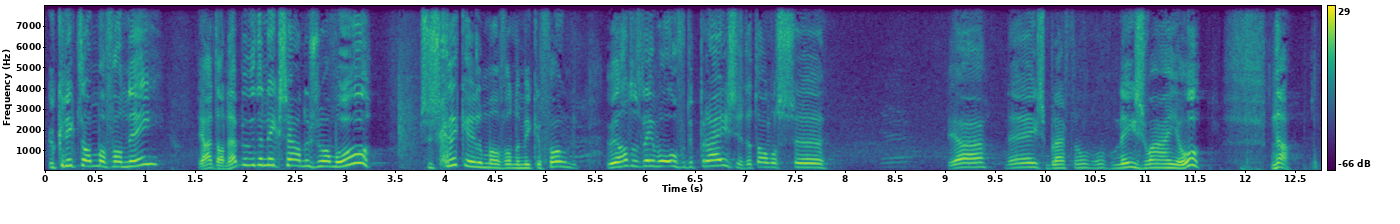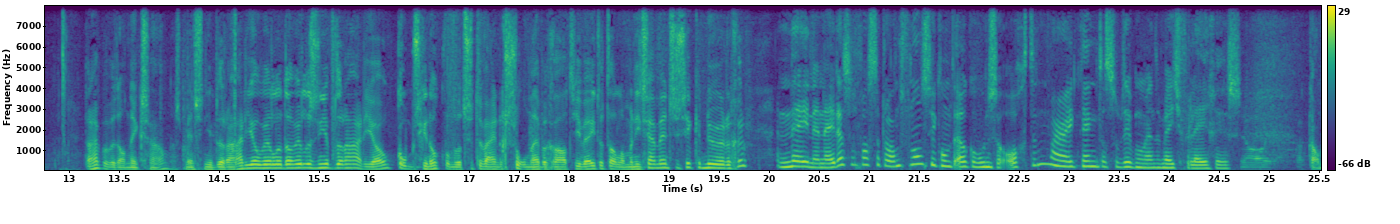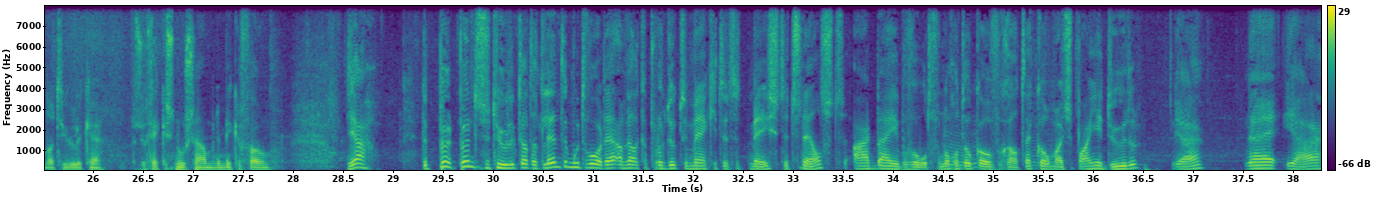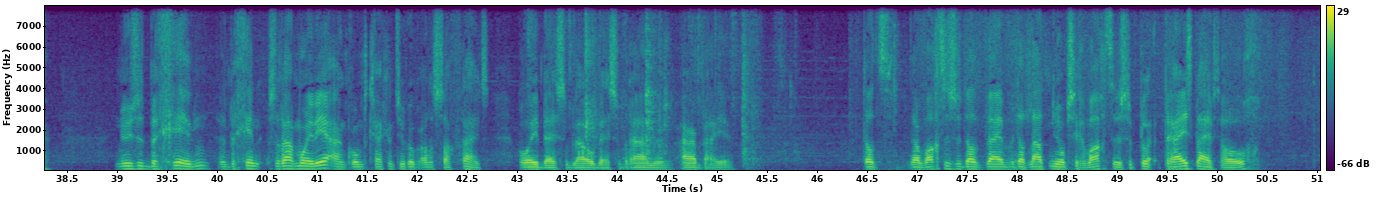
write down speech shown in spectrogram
U knikt allemaal van nee? Ja, dan hebben we er niks aan. Dus allemaal, oh, ze schrikken helemaal van de microfoon. We hadden het alleen maar over de prijzen. Dat alles... eh, Ja, nee, ze blijft nog nee zwaaien. Oh. Nou, daar hebben we dan niks aan. Als mensen niet op de radio willen, dan willen ze niet op de radio. Komt misschien ook omdat ze te weinig zon hebben gehad. Je weet het allemaal niet. Zijn mensen zeker neuriger? Nee, nee, nee, dat is een vaste klant van ons. Die komt elke woensdagochtend. Maar ik denk dat ze op dit moment een beetje verlegen is. Dat kan natuurlijk, hè. Zo'n gekke snoes samen de microfoon. Ja, de pu- punt is natuurlijk dat het lente moet worden. Hè. Aan welke producten merk je het het meest, het snelst? Aardbeien bijvoorbeeld, vanochtend ook over gehad. Hè. Komen uit Spanje, duurder. Ja? Nee, ja. Nu is het begin. Het begin zodra het mooie weer aankomt, krijg je natuurlijk ook alles zacht fruit. Rode bessen, blauwe bessen, branen, aardbeien. Dat, daar wachten ze, dat, blijven, dat laat nu op zich wachten. Dus de prijs blijft hoog.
